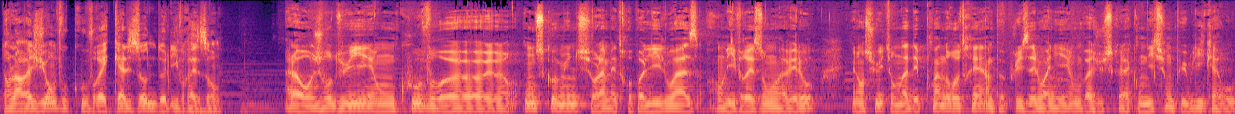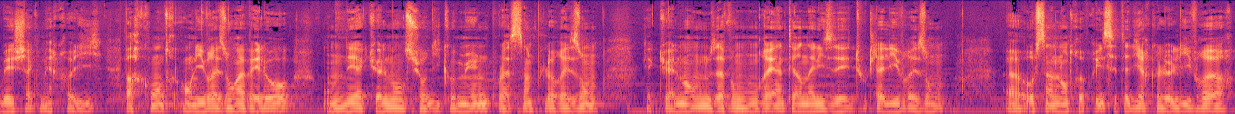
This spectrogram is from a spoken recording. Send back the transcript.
Dans la région, vous couvrez quelle zone de livraison? Alors aujourd'hui, on couvre 11 euh, communes sur la métropole lilloise en livraison à vélo. Et ensuite, on a des points de retrait un peu plus éloignés. On va jusque la condition publique à Roubaix chaque mercredi. Par contre, en livraison à vélo, on est actuellement sur 10 communes pour la simple raison qu'actuellement, nous avons réinternalisé toute la livraison euh, au sein de l'entreprise. C'est-à-dire que le livreur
